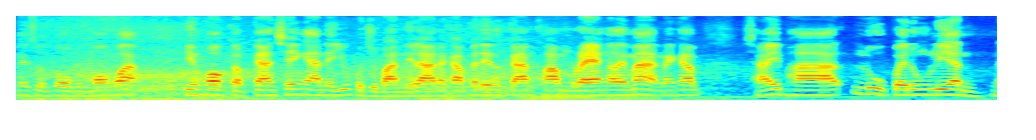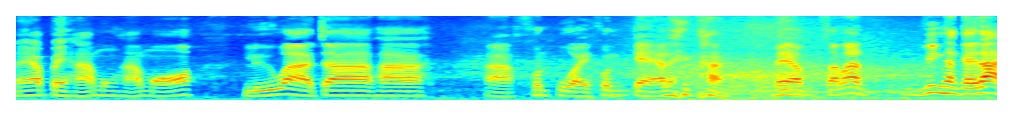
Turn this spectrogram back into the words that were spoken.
ในส่วนตัวผมมองว่าเพียงพอกับการใช้งานในยุคปัจจุบันนี้แล้วนะครับ ไม่ได้ต้องการความแรงอะไรมากนะครับ ใช้พาลูกไปโรงเรียนนะครับ ไปหาหมงหาหมอ หรือว่าจะพาคนป่วยคนแก่อะไรต่างๆนะครับสามารถวิ่งทางไกลได้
